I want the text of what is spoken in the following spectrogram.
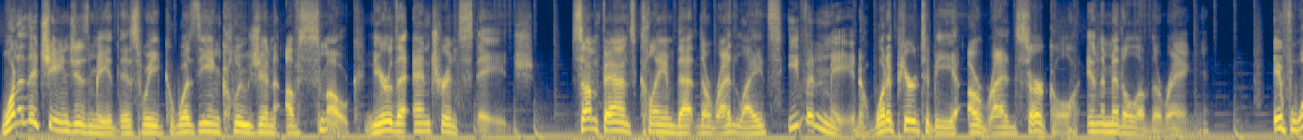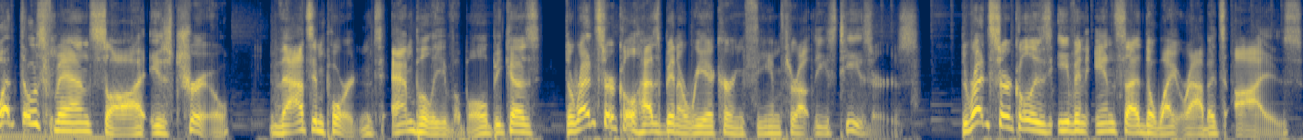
One of the changes made this week was the inclusion of smoke near the entrance stage. Some fans claimed that the red lights even made what appeared to be a red circle in the middle of the ring. If what those fans saw is true, that's important and believable because the red circle has been a reoccurring theme throughout these teasers. The red circle is even inside the white rabbit's eyes,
